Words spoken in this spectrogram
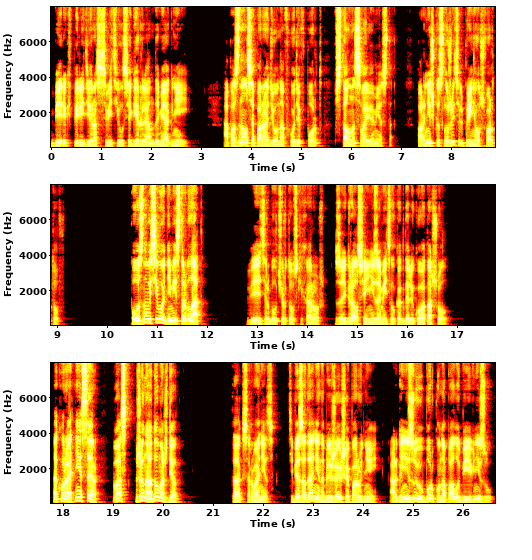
берег впереди рассветился гирляндами огней. Опознался по радио на входе в порт, встал на свое место – Парнишка-служитель принял швартов. «Поздно вы сегодня, мистер Влад!» Ветер был чертовски хорош. Заигрался и не заметил, как далеко отошел. «Аккуратнее, сэр. Вас жена дома ждет». «Так, сорванец, тебе задание на ближайшие пару дней. Организуй уборку на палубе и внизу.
